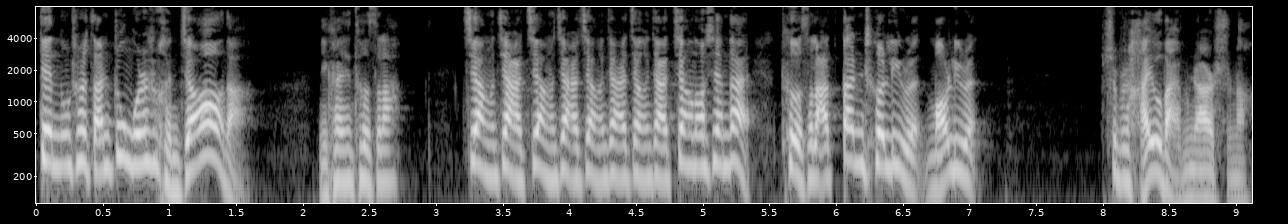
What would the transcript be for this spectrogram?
电动车，咱中国人是很骄傲的。你看见特斯拉。降价，降价，降价，降价，降到现在，特斯拉单车利润、毛利润，是不是还有百分之二十呢？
